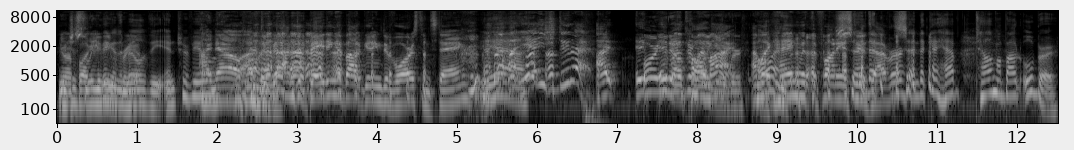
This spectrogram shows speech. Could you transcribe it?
you're wanna just leaving in the for you? middle of the interview. I know. I'm, deba- I'm debating about getting divorced and staying. Yeah. yeah, you should do that. I it, Or, you it know, went through my mind. Uber. I'm like Oh, and- hanging with the funniest dudes a, ever. send a have tell them about Uber.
